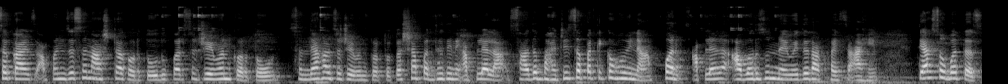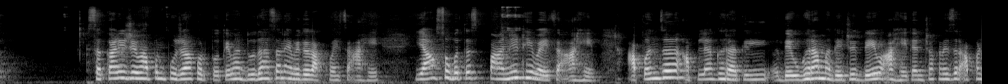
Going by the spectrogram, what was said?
सकाळचं आपण जसं नाश्ता करतो दुपारचं जेवण करतो संध्याकाळचं जेवण करतो तशा पद्धतीने आपल्याला साधं भाजी चपाती का होईना पण आपल्याला आवर्जून नैवेद्य दाखवायचं आहे. त्यासोबतच सकाळी जेव्हा आपण पूजा करतो तेव्हा दुधाचा नैवेद्य दाखवायचा आहे. यासोबतच पाणी ठेवायचं आहे. आपण जर आपल्या घरातील देवघरामध्ये जे देव आहे त्यांच्याकडे जर आपण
